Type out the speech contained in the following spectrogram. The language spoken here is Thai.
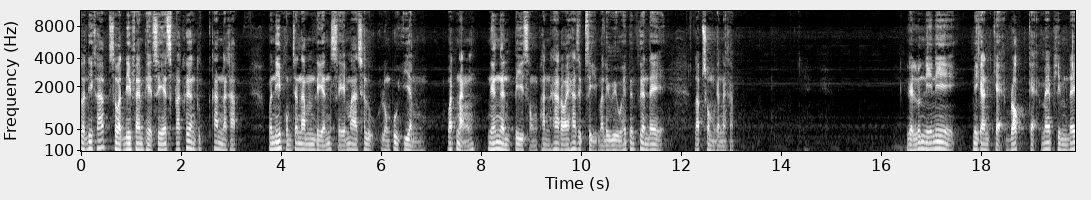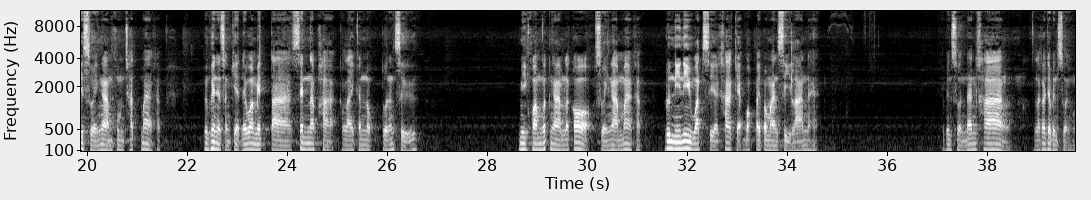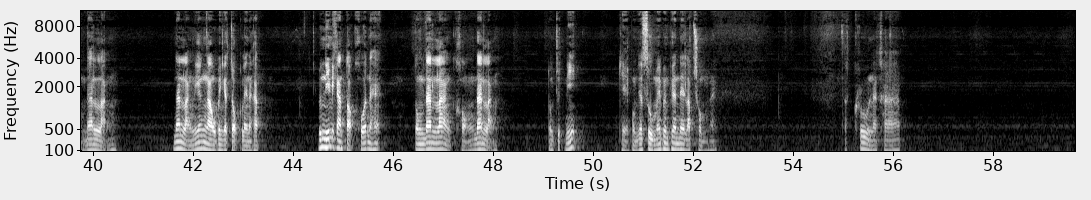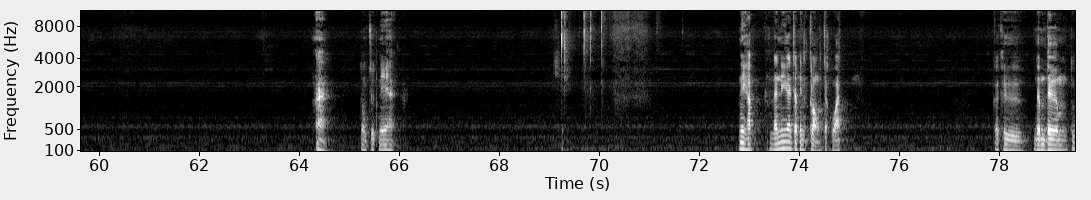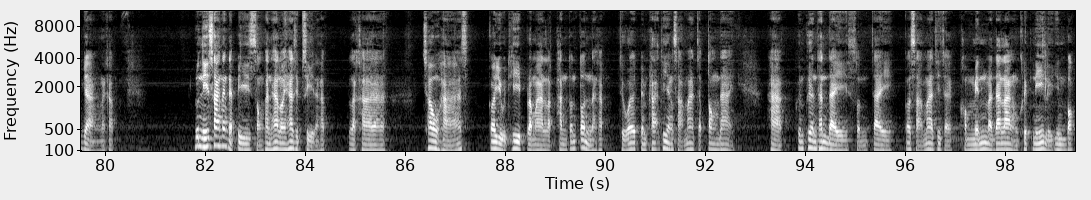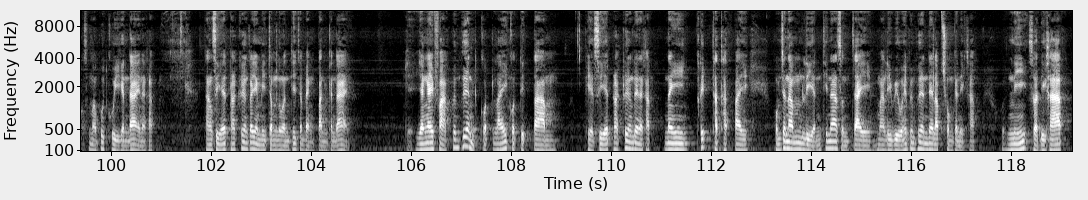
สวัสดีครับ สวัสดีแฟนเพจ CS พระเครื่องทุกท่านนะครับ วันนี้ผมจะนำเหรียญเสมาฉลุหลวงปู่เอี่ยม วัดหนังเนื้อเงินปี 2554 มารีวิวให้เพื่อนๆได้รับชมกันนะครับ เหรียญรุ่นนี้นี่มีการแกะบล็อกแกะแม่พิมพ์ได้สวยงามคมชัดมากครับ เพื่อนๆจะสังเกตได้ว่าเม็ดตาเส้นหน้าผากลายกระหนกตัวหนังสือ มีความงดงามแล้วก็สวยงามมากครับ รุ่นนี้นี่วัดเสียค่าแกะบล็อกไปประมาณ 4 ล้านนะฮะจะเป็นส่วนด้านข้าง แล้วก็จะเป็นส่วนของด้านหลัง ด้านหลังนี่เงาเป็นกระจกเลยนะครับ รุ่นนี้มีการตอกโค้ดนะฮะตรงด้านล่างของด้านหลัง ตรงจุดนี้โอเคผมจะซูมให้เพื่อนๆได้รับชมนะสักครู่นะครับ อ่าตรงจุดนี้ฮะนี่ครับ และนี่ก็จะเป็นกล่องจากวัด ก็คือเดิมๆทุกอย่างนะครับ รุ่นนี้สร้างตั้งแต่ปี 2554 นะครับ ราคาเช่าหาก็อยู่ที่ประมาณหลักพันต้นๆนะครับ ถือว่าเป็นพระที่ยังสามารถจับต้องได้ หาก เพื่อนๆท่านใดสนใจ ก็สามารถที่จะคอมเมนต์มาด้านล่างของคลิปนี้ หรืออินบ็อกซ์มาพูดคุยกันได้นะครับ ทาง CS พระเครื่องก็ยังมีจำนวนที่จะแบ่งปันกันได้ ยังไงฝากเพื่อนๆ กดไลค์กดติดตามเพจ CS พระเครื่องด้วยนะครับ ในคลิปถัดๆไป ผมจะนำเหรียญที่น่าสนใจมารีวิวให้เพื่อนๆ ได้รับชมกันอีกครับ วันนี้สวัสดีครับ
